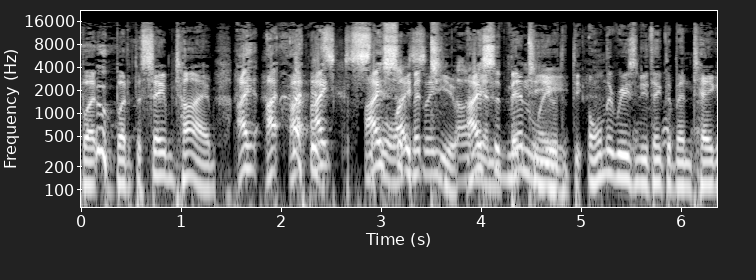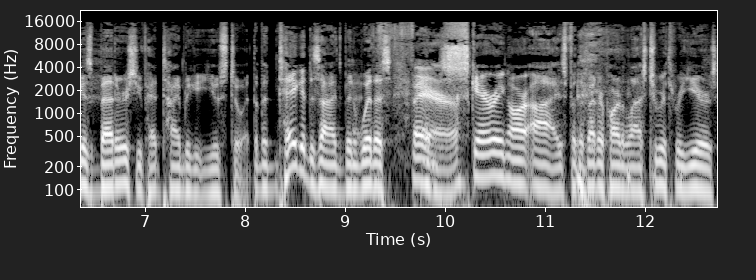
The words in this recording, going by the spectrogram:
but but at the same time, I I I, I, submit to you. I submit to you that the only reason you think the Bentayga is better is you've had time to get used to it. The Bentayga design's been with us Fair. and scaring our eyes for the better part of the last two or three years.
